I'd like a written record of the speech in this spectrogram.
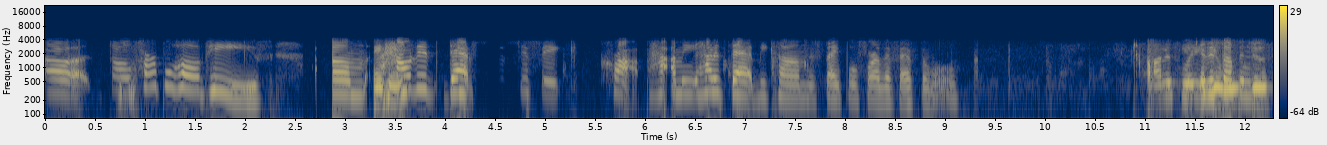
Uh, so purple hull peas. Um, mm-hmm. how did that specific crop? How, I mean, how did that become the staple for the festival? Honestly, it, it was just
